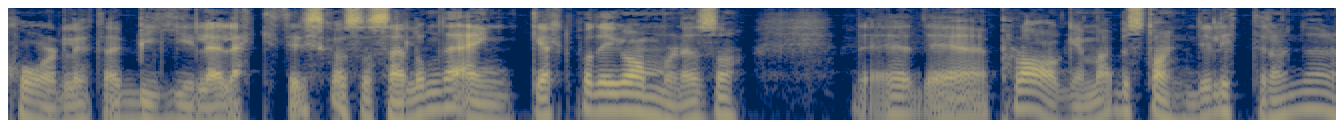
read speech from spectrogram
kåle litt. Det er bilelektrisk, altså. Selv om det er enkelt på de gamle, så det, det plager meg bestandig litt. Grann, det.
